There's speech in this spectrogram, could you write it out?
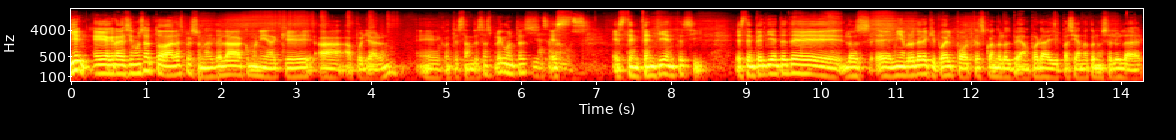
Bien, eh, agradecemos a todas las personas de la comunidad que ah, apoyaron eh, contestando estas preguntas. Las Es- estén pendientes, sí. Estén pendientes de los eh, miembros del equipo del podcast cuando los vean por ahí paseando con un celular,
